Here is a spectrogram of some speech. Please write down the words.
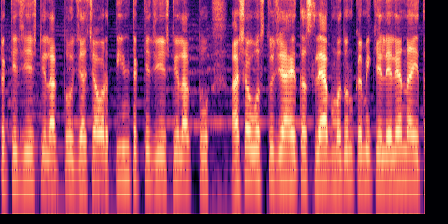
टक्के जी एस टी लागतो ज्याच्यावर तीन टक्के जी एस टी लागतो अशा वस्तू ज्या आहेत स्लॅबमधून कमी केलेल्या नाहीत.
